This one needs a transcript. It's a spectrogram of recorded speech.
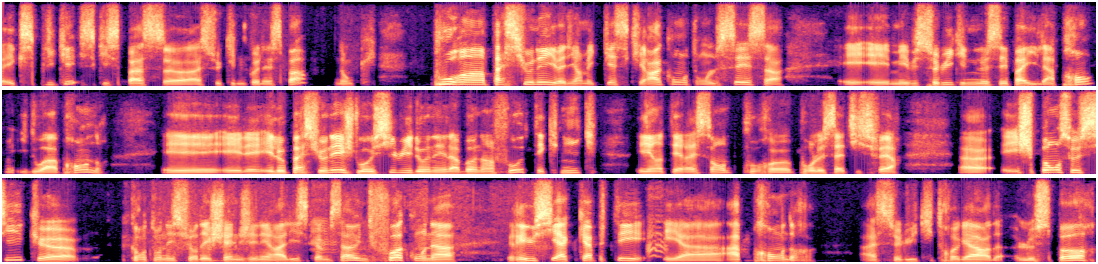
expliquer ce qui se passe à ceux qui ne connaissent pas. Donc, pour un passionné, il va dire, mais qu'est-ce qu'il raconte? On le sait, ça. et, mais celui qui ne le sait pas, il apprend, il doit apprendre. Et, le passionné, je dois aussi lui donner la bonne info technique et intéressante pour, euh, pour le satisfaire. Euh, et je pense aussi que quand on est sur des chaînes généralistes comme ça, une fois qu'on a réussi à capter et à apprendre à celui qui te regarde le sport,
